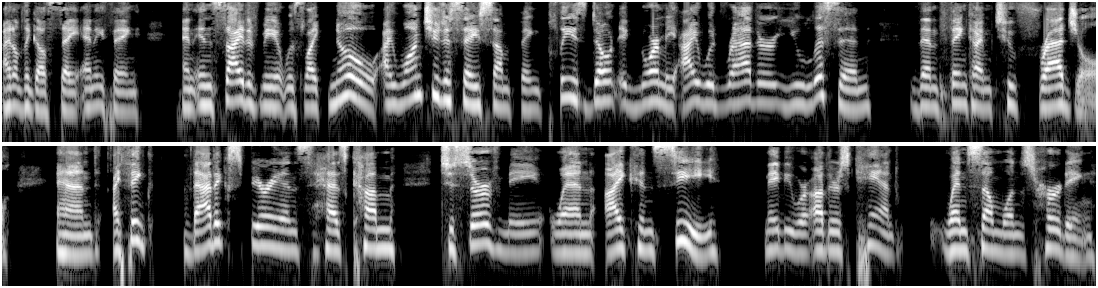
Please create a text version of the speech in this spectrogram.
I don't think I'll say anything. And inside of me, it was like, no, I want you to say something. Please don't ignore me. I would rather you listen than think I'm too fragile. And I think that experience has come to serve me when I can see maybe where others can't when someone's hurting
